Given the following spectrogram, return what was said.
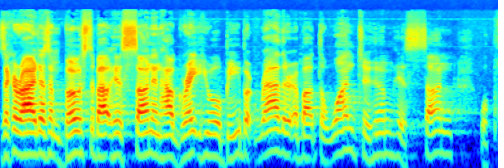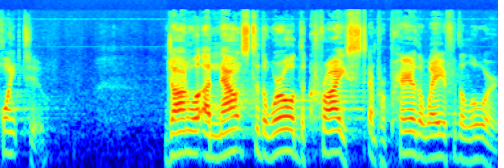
Zechariah doesn't boast about his son and how great he will be, but rather about the one to whom his son will point to. John will announce to the world the Christ and prepare the way for the Lord.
